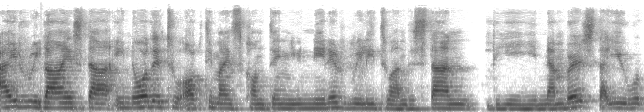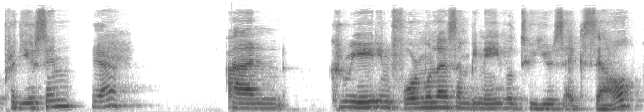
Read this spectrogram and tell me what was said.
i realized that in order to optimize content you needed really to understand the numbers that you were producing yeah and creating formulas and being able to use Excel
